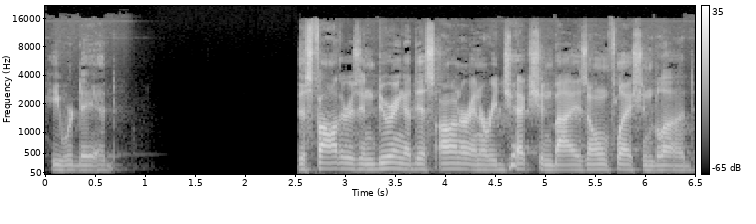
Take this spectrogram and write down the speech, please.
he were dead. This father is enduring a dishonor and a rejection by his own flesh and blood.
